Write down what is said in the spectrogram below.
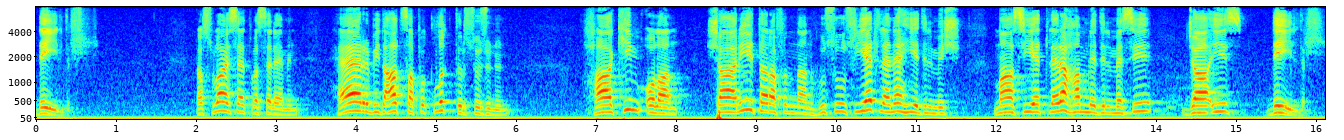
değildir. Resulullah Aleyhisselatü Vesselam'ın her bid'at sapıklıktır sözünün hakim olan şari tarafından hususiyetle nehyedilmiş masiyetlere hamledilmesi caiz değildir.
